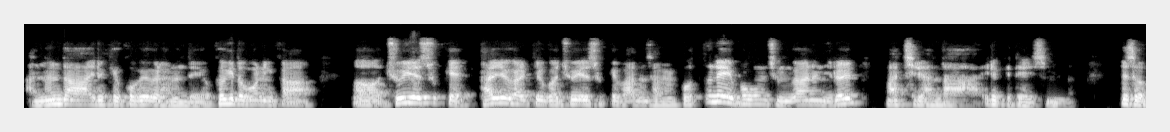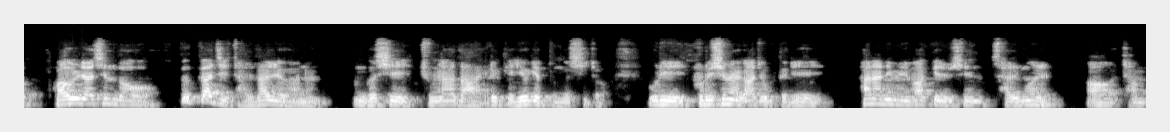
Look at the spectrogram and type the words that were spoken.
않는다 이렇게 고백을 하는데요. 거기도 보니까 어, 주 예수께 달려갈 길과 주 예수께 받은 사명 곧 은혜의 복음 증가하는 일을 마치려 한다 이렇게 되어 있습니다. 그래서 바울 자신도 끝까지 잘 달려가는 것이 중요하다 이렇게 여겼던 것이죠. 우리 부르심의 가족들이 하나님이 맡겨주신 삶을 어, 참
